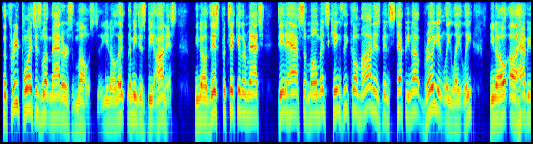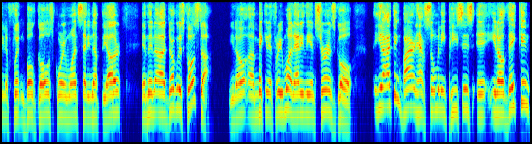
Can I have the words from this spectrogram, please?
The three points is what matters most. You know, let, let me just be honest. You know, this particular match, did have some moments. Kingsley Coman has been stepping up brilliantly lately, you know, uh, having a foot in both goals, scoring one, setting up the other. And then uh, Douglas Costa, you know, uh, making it 3 1, adding the insurance goal. You know, I think Bayern have so many pieces, uh, you know, they can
